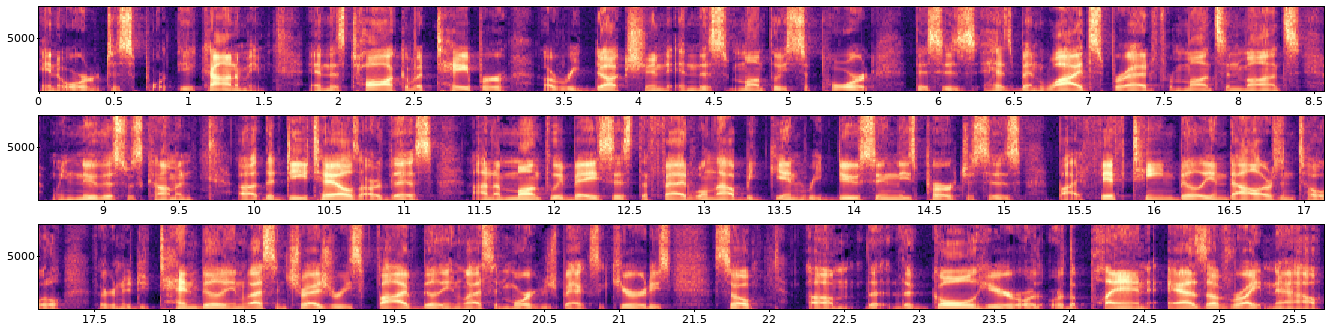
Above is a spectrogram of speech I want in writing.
in order to support the economy. And this talk of a taper, a reduction in this monthly support, this is has been widespread for months and months. We knew this was coming. Uh, the details are this: on a monthly basis, the Fed will now begin reducing these purchases by 15 billion dollars in total. They're going to do $10 billion less in Treasuries, $5 billion less in mortgage-backed securities. So um, the the goal here or, or the plan as of right now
